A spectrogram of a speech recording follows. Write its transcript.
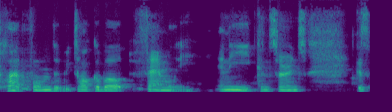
platform that we talk about family, any concerns, because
